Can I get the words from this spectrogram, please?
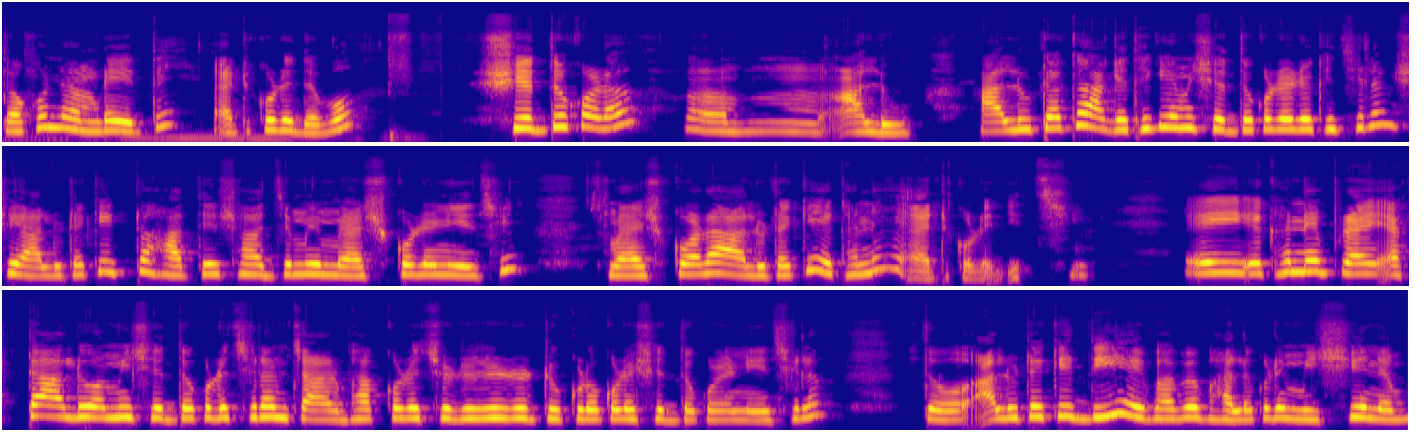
তখন আমরা এতে অ্যাড করে দেব সেদ্ধ করা আলু। আলুটাকে আগে থেকে আমি সেদ্ধ করে রেখেছিলাম। সেই আলুটাকে একটু হাতের সাহায্যে আমি ম্যাশ করে নিয়েছি। ম্যাশ করা আলুটাকে এখানে অ্যাড করে দিচ্ছি। এই এখানে প্রায় একটা আলু আমি সেদ্ধ করেছিলাম, চার ভাগ করে ছোটো ছোটো টুকরো করে সেদ্ধ করে নিয়েছিলাম। তো আলুটাকে দিয়ে এভাবে ভালো করে মিশিয়ে নেব।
